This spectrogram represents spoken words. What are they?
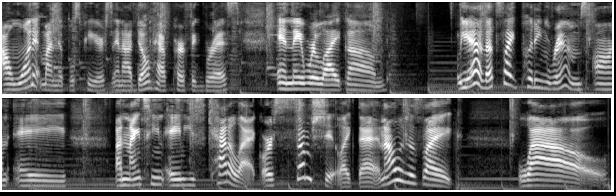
I wanted my nipples pierced and I don't have perfect breasts, and they were like, um, yeah, that's like putting rims on a a 1980s Cadillac or some shit like that. And I was just like, wow.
